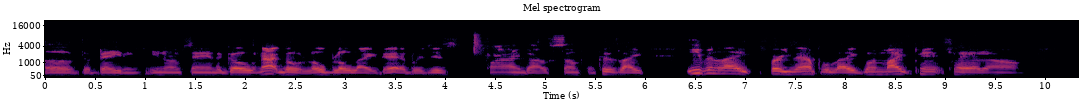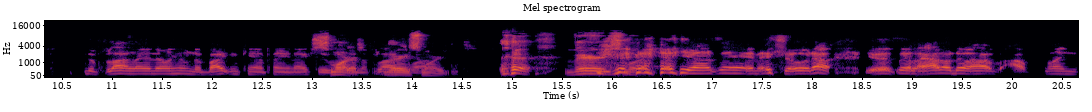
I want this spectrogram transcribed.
of debating. You know what I'm saying? To go not go low blow like that, but just find out something. Cause like even like for example, like when Mike Pence had um the fly land on him, the Biden campaign actually smart, was very smart. very smart. you know what I'm saying? And they showed out. You know what I'm saying? Like I don't know how how fun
